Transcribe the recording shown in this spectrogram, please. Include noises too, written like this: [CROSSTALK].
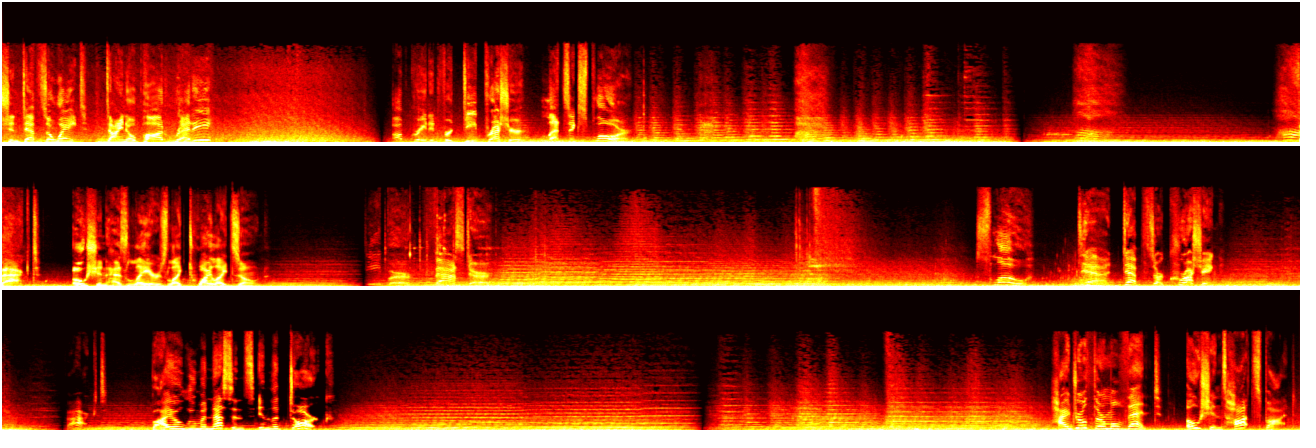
ocean depths await. Dinopod ready? Upgraded for deep pressure, let's explore. Fact, ocean has layers like Twilight Zone. Deeper, faster. Depths are crushing. Fact. Bioluminescence in the dark. Hydrothermal vent, ocean's hotspot.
